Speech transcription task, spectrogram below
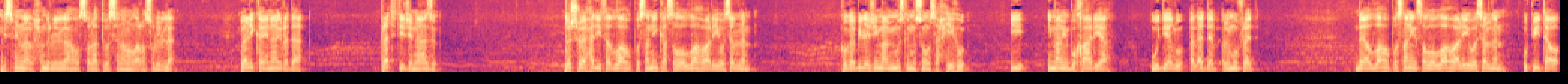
Bismillah, alhamdulillah, wa salatu wa salam ala rasulillah. Velika je nagrada pratiti dženazu. Došao je hadith Allahog poslanika sallallahu alaihi wa sallam koga bilježi imam muslim u svom sahihu i imam Buharija u dijelu Al-Adab Al-Mufrad da je Allahu poslanik sallallahu alaihi wa sallam upitao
